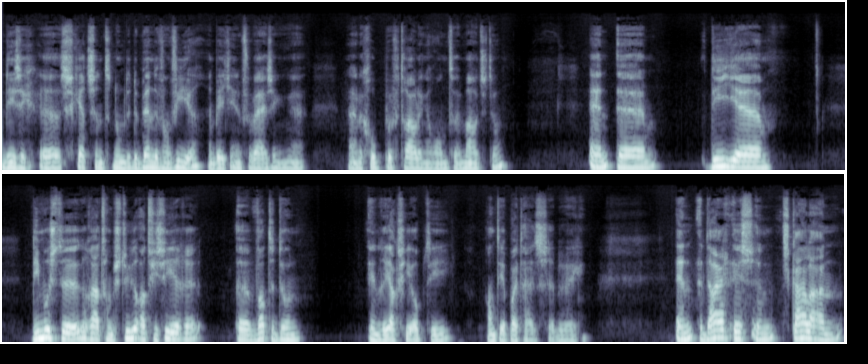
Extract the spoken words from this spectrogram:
die zich uh, schertsend noemde de Bende van Vier. Een beetje in verwijzing uh, naar de groep vertrouwelingen rond uh, Zedong. En ehm, die ehm, die moest de raad van bestuur adviseren wat te doen in reactie op die anti-apartheidsbeweging. En daar is een scala aan,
